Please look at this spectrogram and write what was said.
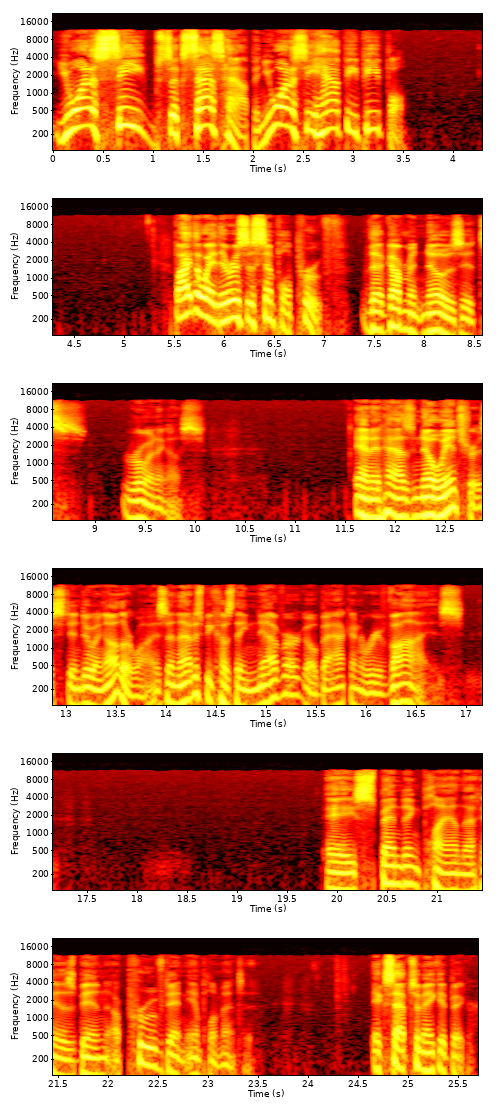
You want to see success happen. You want to see happy people. By the way, there is a simple proof that government knows it's ruining us. And it has no interest in doing otherwise, and that is because they never go back and revise a spending plan that has been approved and implemented, except to make it bigger.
